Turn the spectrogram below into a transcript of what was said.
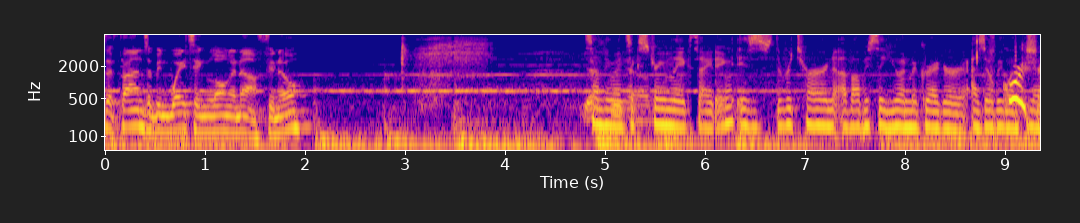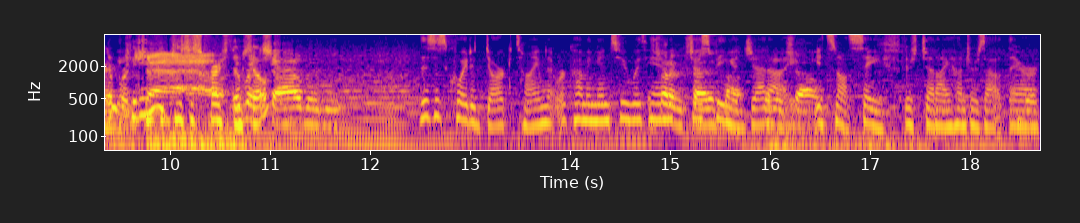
The fans have been waiting long enough, you know? Something that's have. extremely exciting is the return of obviously Ewan McGregor as Obi Wan. Of Wan course, are you Kenobi. kidding me? Jesus Christ himself. child. This is quite a dark time that we're coming into with That's him. Just being a about, different Jedi, it's not safe. There's Jedi hunters out there.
